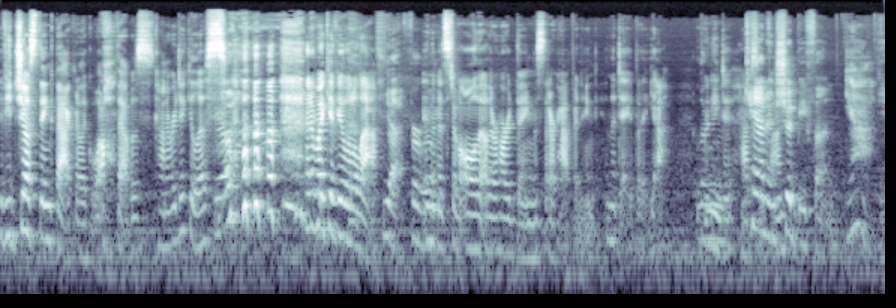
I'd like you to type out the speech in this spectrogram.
if you just think back, you're like, wow, that was kind of ridiculous. Yeah. and it might give you a little laugh Yeah, for real. in the midst of all the other hard things that are happening in the day. But yeah, Learning we need to have can some and fun. should be fun. Yeah. Yeah,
